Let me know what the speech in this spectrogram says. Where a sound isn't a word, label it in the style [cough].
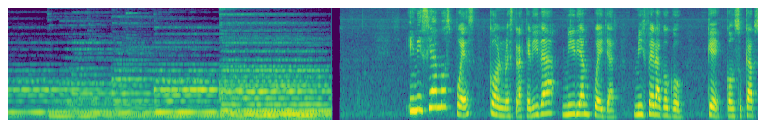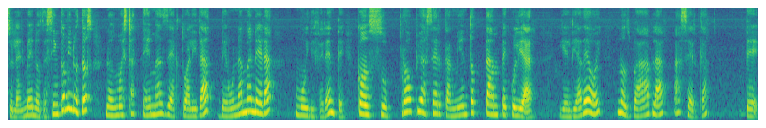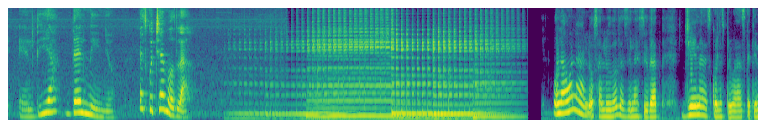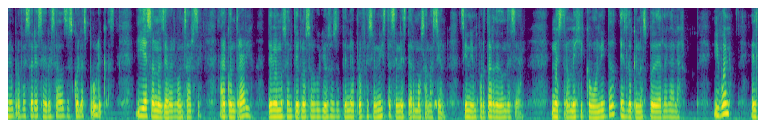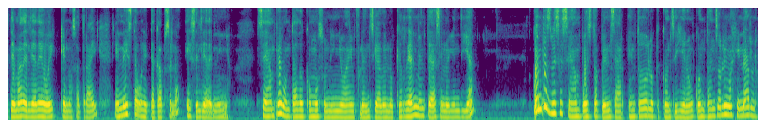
Iniciamos pues con nuestra querida Miriam Cuellar, mi Gogó, que con su cápsula en menos de 5 minutos nos muestra temas de actualidad de una manera muy diferente, con su propio acercamiento tan peculiar. Y el día de hoy nos va a hablar acerca de el Día del Niño. Escuchémosla. Hola, hola, los saludo desde la ciudad llena de escuelas privadas que tienen profesores egresados de escuelas públicas. Y eso no es de avergonzarse. Al contrario, debemos sentirnos orgullosos de tener profesionistas en esta hermosa nación, sin importar de dónde sean. Nuestro México bonito es lo que nos puede regalar. Y bueno, el tema del día de hoy que nos atrae en esta bonita cápsula es el Día del Niño. ¿Se han preguntado cómo su niño ha influenciado en lo que realmente hacen hoy en día? ¿Cuántas veces se han puesto a pensar en todo lo que consiguieron con tan solo imaginarlo?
